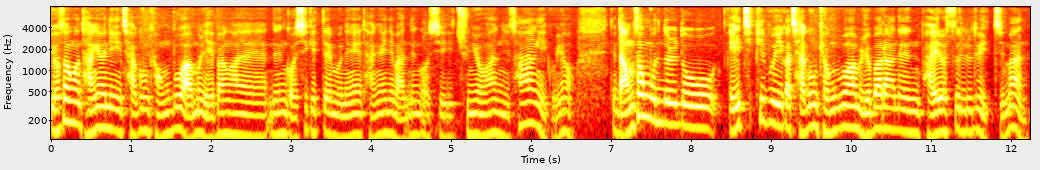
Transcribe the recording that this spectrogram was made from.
여성은 당연히 자궁 경부암을 예방하는 것이기 때문에 당연히 맞는 것이 중요한 사항이고요. 남성분들도 HPV가 자궁 경부암을 유발하는 바이러스들도 있지만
